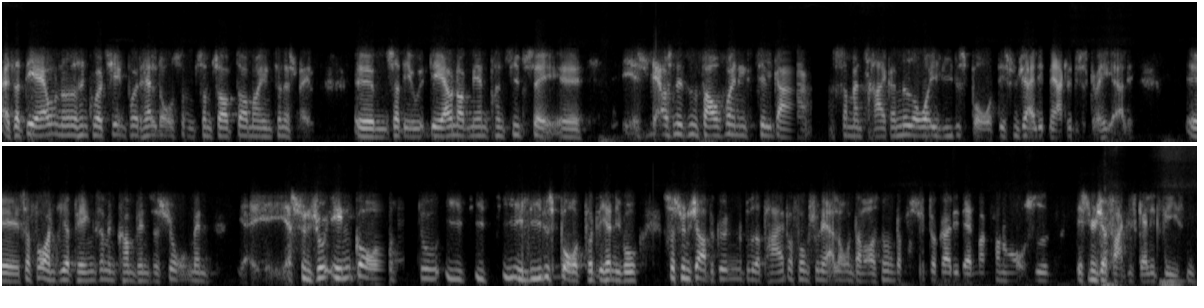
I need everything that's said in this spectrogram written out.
Altså, det er jo noget, han kunne have tjent på et halvt år som, som topdommer internationalt. Øh, så det er, jo, det er jo nok mere en principsag. Øh, jeg synes, det er jo sådan lidt en fagforeningstilgang, som man trækker ned over elitesport. Det synes jeg er lidt mærkeligt, hvis jeg skal være helt ærlig. Øh, så får han de her penge som en kompensation, men jeg, jeg synes jo, indgår du i, i, i elitesport på det her niveau, så synes jeg at begynde du ved, at pege på funktionærloven. Der var også nogen, der forsøgte at gøre det i Danmark for nogle år siden. Det synes jeg faktisk er lidt fesen.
